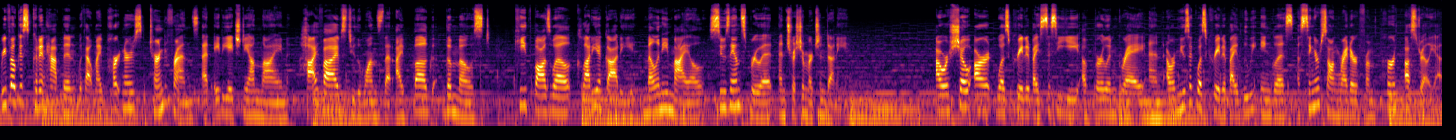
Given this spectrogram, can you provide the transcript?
Refocused couldn't happen without my partners turned friends at ADHD Online. High fives to the ones that I bug the most Keith Boswell, Claudia Gotti, Melanie Mile, Suzanne Spruitt, and Trisha Merchandunny. Our show art was created by Sissy Yee of Berlin Grey, and our music was created by Louis Inglis, a singer songwriter from Perth, Australia,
